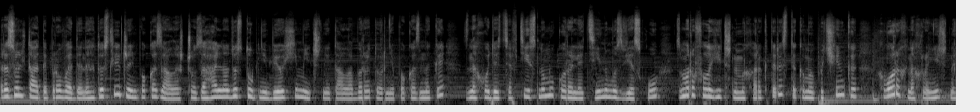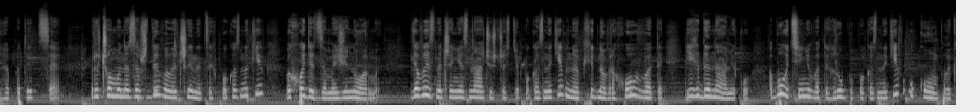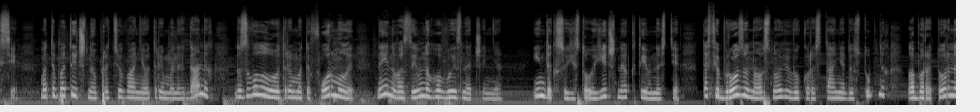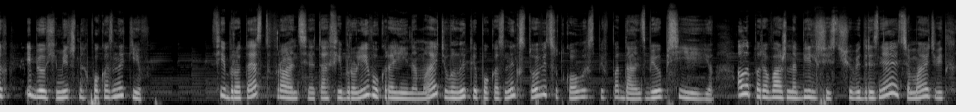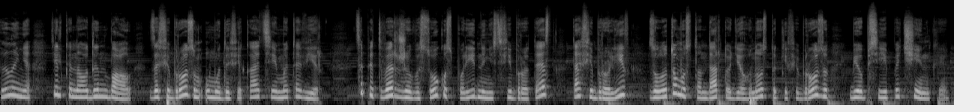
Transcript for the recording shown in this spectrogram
Результати проведених досліджень показали, що загальнодоступні біохімічні та лабораторні показники знаходяться в тісному кореляційному зв'язку з морфологічними характеристиками печінки хворих на хронічний гепатит С. Причому не завжди величини цих показників виходять за межі норми. Для визначення значущості показників необхідно враховувати їх динаміку або оцінювати групу показників у комплексі. Математичне опрацювання отриманих даних дозволило отримати формули неінвазивного визначення, індексу гістологічної активності та фіброзу на основі використання доступних лабораторних і біохімічних показників. Фібротест Франція та Фібролів Україна мають великий показник 100% співпадань з біопсією, але переважна більшість, що відрізняються, мають відхилення тільки на 1 бал за фіброзом у модифікації метавір. Це підтверджує високу спорідненість фібротест та фібролів золотому стандарту діагностики фіброзу біопсії печінки.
